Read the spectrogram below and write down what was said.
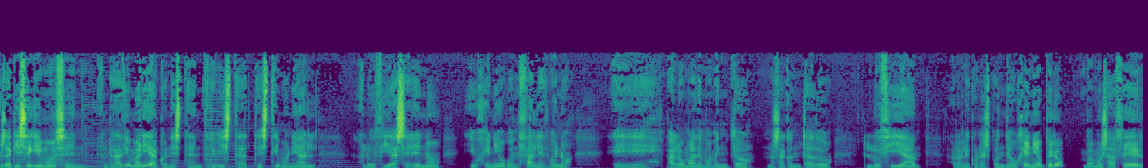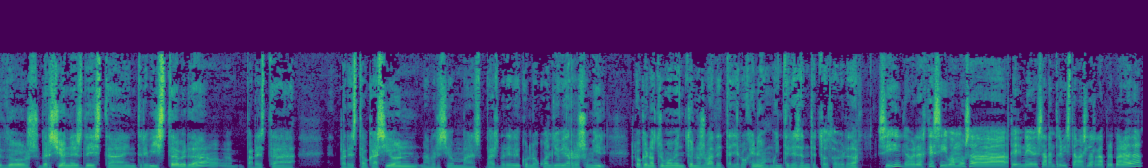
Pues aquí seguimos en, Radio María con esta entrevista testimonial a Lucía Sereno y Eugenio González. Bueno, eh, Paloma de momento nos ha contado Lucía, ahora le corresponde a Eugenio, pero vamos a hacer dos versiones de esta entrevista, ¿verdad? Para esta para esta ocasión, una versión más, más breve, con lo cual yo voy a resumir lo que en otro momento nos va a detallar Eugenio. Muy interesante todo, ¿verdad? Sí, la verdad es que sí. Vamos a tener esa entrevista más larga preparada,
